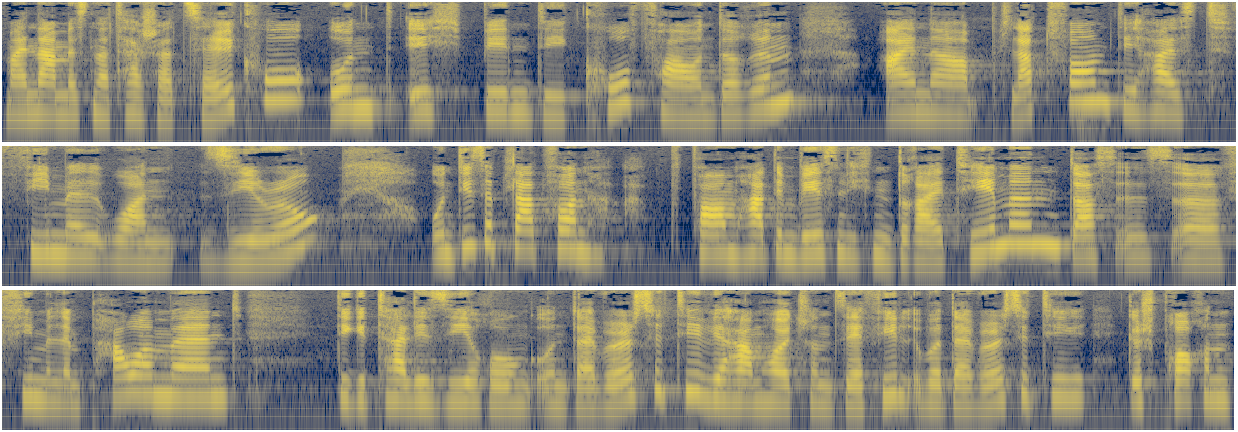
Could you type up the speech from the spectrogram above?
Mein Name ist Natascha Zelko und ich bin die Co-Founderin einer Plattform, die heißt Female One Zero. Und diese Plattform hat im Wesentlichen drei Themen. Das ist äh, Female Empowerment, Digitalisierung und Diversity. Wir haben heute schon sehr viel über Diversity gesprochen.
